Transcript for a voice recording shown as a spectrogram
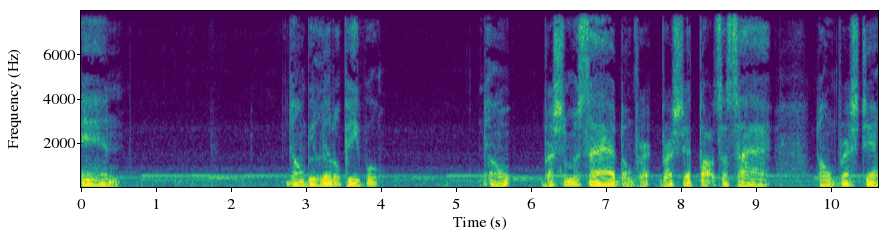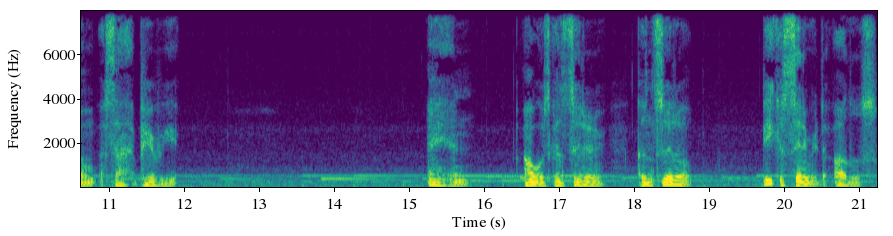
And don't belittle people. Don't brush them aside. Don't br- brush their thoughts aside. Don't brush them aside, period. And always consider, consider, be considerate to others.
